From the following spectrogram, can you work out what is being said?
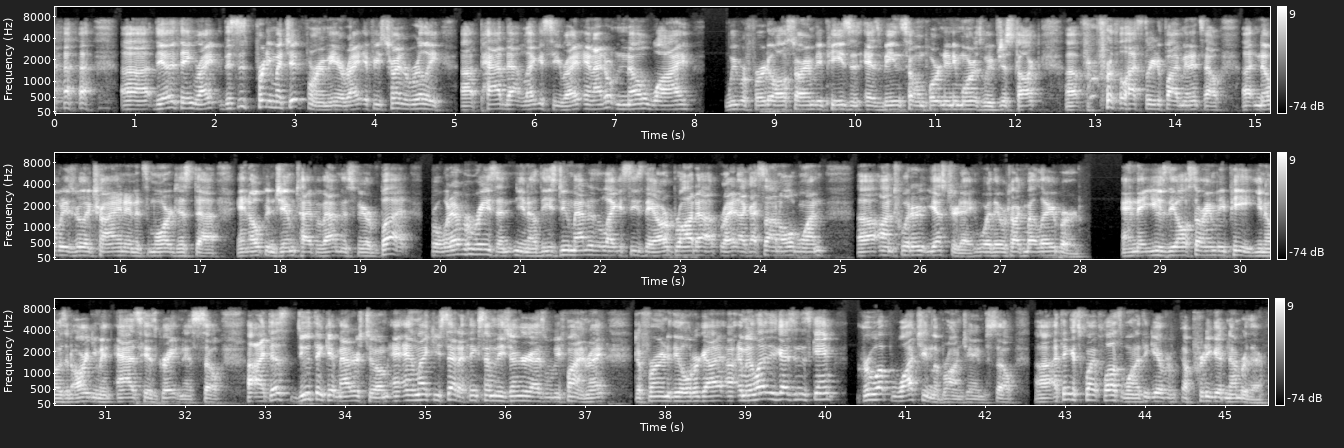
uh, the other thing, right? This is pretty much it for him here, right? If he's trying to really uh, pad that legacy, right? And I don't know why we refer to All Star MVPs as, as, being so important anymore, as we've just talked uh, for, for, the last three to five minutes, how uh, nobody's really trying and it's more just uh, an open gym type of atmosphere. But for whatever reason, you know, these do matter the legacies. They are brought up, right? Like I saw an old one uh, on Twitter yesterday where they were talking about Larry Bird. And they use the All Star MVP, you know, as an argument as his greatness. So uh, I just do think it matters to him. And, and like you said, I think some of these younger guys will be fine, right? Deferring to the older guy. I mean, a lot of these guys in this game grew up watching LeBron James, so uh, I think it's quite plausible, and I think you have a pretty good number there.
